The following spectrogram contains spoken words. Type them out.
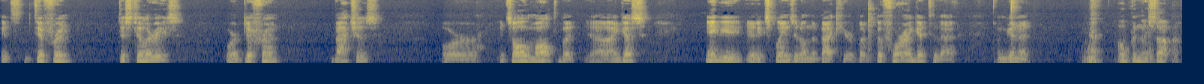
it's different distilleries or different batches or it's all malt, but uh, I guess maybe it explains it on the back here. But before I get to that, I'm going to open this up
